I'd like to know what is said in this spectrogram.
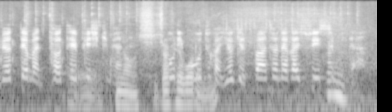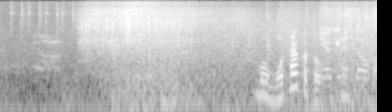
몇 대만 더 대피시키면 그냥 우리 시작해버렸네. 모두가 여길 빠져나갈 수 있습니다. 뭐 못할 것도 없고. 여기는 노바.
